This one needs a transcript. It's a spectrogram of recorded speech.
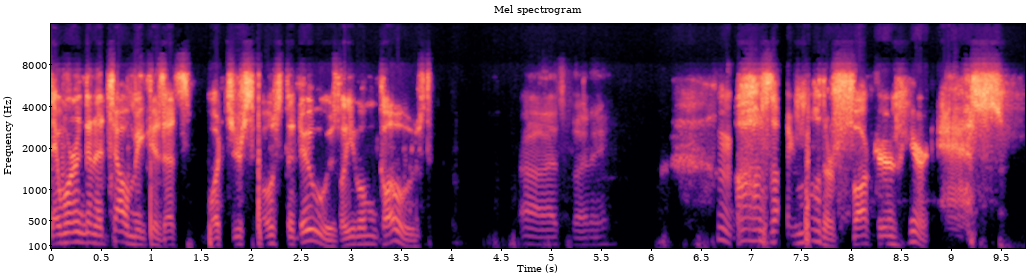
they weren't gonna tell me because that's what you're supposed to do is leave them closed. oh, that's funny. I was like, motherfucker, you're an ass.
